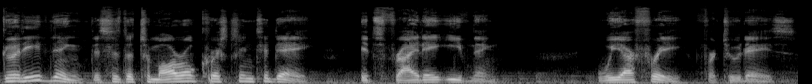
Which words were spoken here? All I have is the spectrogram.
Good evening. This is the Tomorrow Christian Today. It's Friday evening. We are free for two days.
